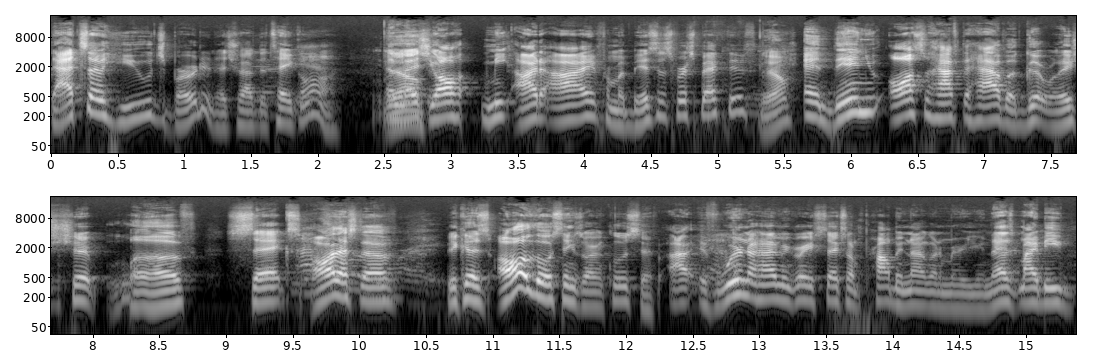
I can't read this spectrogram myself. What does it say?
That's a huge burden that you have to take on. Unless y'all meet eye to eye from a business perspective. Yeah. And then you also have to have a good relationship, love, sex, all that stuff. Because all of those things are inclusive. I, if we're not having great sex, I'm probably not going to marry you. And that might be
